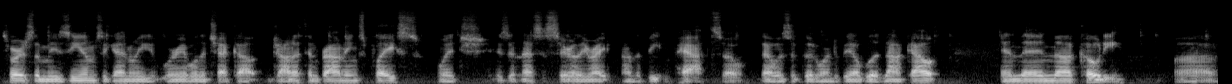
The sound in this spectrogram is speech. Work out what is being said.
As far as the museums, again, we were able to check out Jonathan Browning's place, which isn't necessarily right on the beaten path. So that was a good one to be able to knock out. And then uh, Cody, uh,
